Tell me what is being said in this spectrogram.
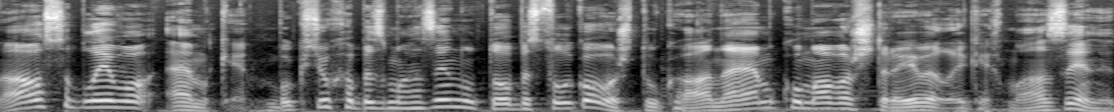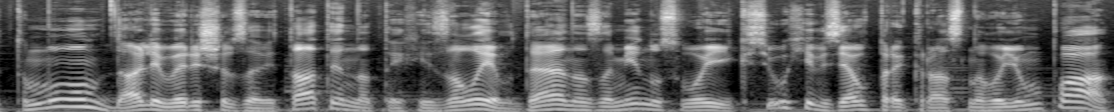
а особливо М-ки. Бо Ксюха без магазину то безтолкова штука, а на М-ку мав аж три великих магазини. Тому далі вирішив завітати на тихий залив, де на заміну своїй Ксюхі взяв прекрасного юмпа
